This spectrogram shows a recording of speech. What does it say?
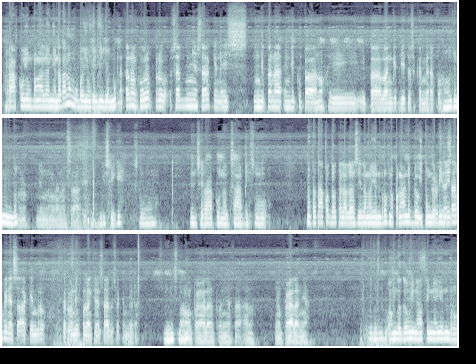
Rako yung pangalan niya. Natanong mo ba yung kaibigan mo? Natanong ko bro, pero sabi niya sa akin is hindi pa na hindi ko pa ano i, ipabanggit dito sa camera ko. Oh, ganun ba? Hmm, yun ang ano sa akin. Sige, sige. So, yun si Rako nagsabi. So, natatakot daw talaga sila ngayon bro. Mapanganib daw itong Pero gabi na ito. sinasabi niya sa akin bro, pero hindi ko lang sinasabi sa camera. Sige, sige. Ano ang pangalan po niya sa ano, yung pangalan niya. Ang gagawin natin ngayon bro.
